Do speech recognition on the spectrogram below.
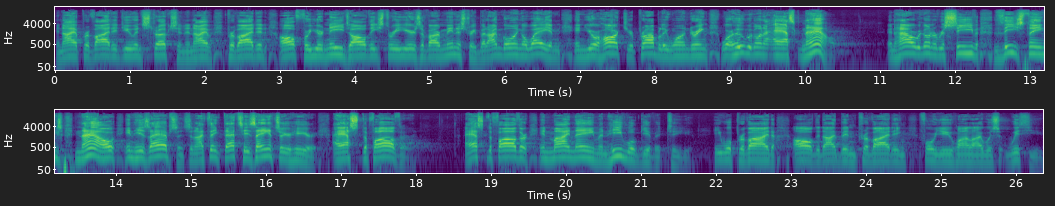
And I have provided you instruction, and I have provided all for your needs all these three years of our ministry. But I'm going away, and in your heart, you're probably wondering, well, who we're going to ask now? And how are we going to receive these things now in his absence? And I think that's his answer here. Ask the Father. Ask the Father in my name, and he will give it to you. He will provide all that I've been providing for you while I was with you.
